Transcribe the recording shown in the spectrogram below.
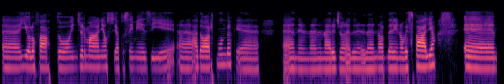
eh, io l'ho fatto in Germania, ho studiato sei mesi a Dortmund, che è, è nel, nella regione del nord Reno-Westfalia. Eh,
